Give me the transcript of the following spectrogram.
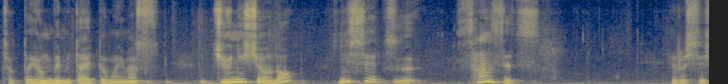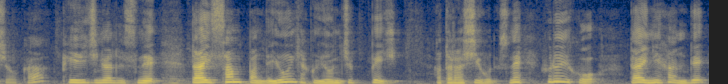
ちょっと読んでみたいと思います。12章の2節3節よろしいでしょうか？ページがですね、第3版で440ページ、新しい方ですね。古い方、第2版で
